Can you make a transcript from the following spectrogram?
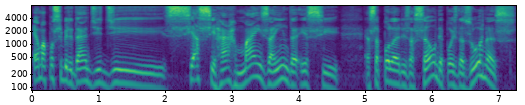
É uma possibilidade de se acirrar mais ainda esse, essa polarização depois das urnas,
